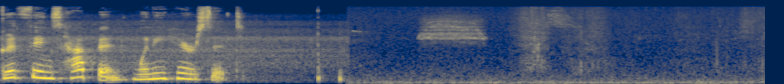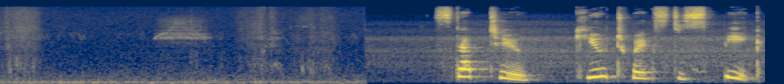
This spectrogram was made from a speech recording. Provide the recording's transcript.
good things happen when he hears it. Step 2. Cue Twix to speak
